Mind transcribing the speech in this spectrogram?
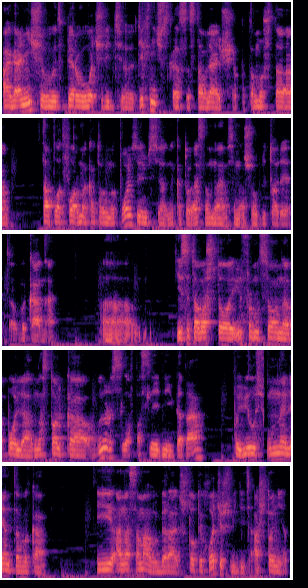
ограничивают в первую очередь э, техническая составляющая, потому что та платформа, которой мы пользуемся, на которой основная вся наша аудитория, это ВК, да, а, из-за того, что информационное поле настолько выросло в последние года, появилась умная лента ВК. И она сама выбирает, что ты хочешь видеть, а что нет.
